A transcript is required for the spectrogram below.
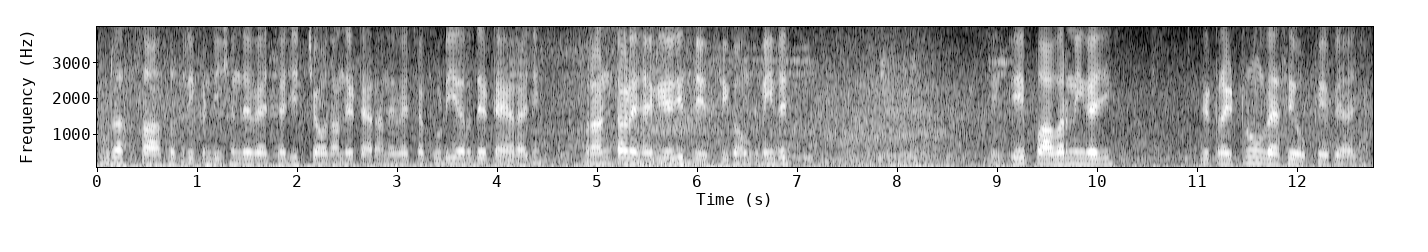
ਪੂਰਾ ਸਾਫ਼ ਸੁਥਰੀ ਕੰਡੀਸ਼ਨ ਦੇ ਵਿੱਚ ਹੈ ਜੀ 14 ਦੇ ਟਾਇਰਾਂ ਦੇ ਵਿੱਚ ਆ ਗੁਡੀਅਰ ਦੇ ਟਾਇਰ ਹੈ ਜੀ। ਫਰੰਟ ਵਾਲੇ ਹੈਗੇ ਆ ਜੀ, ਦੇਸੀ ਕੰਪਨੀ ਦੇ। ਤੇ ਇਹ ਪਾਵਰ ਨਹੀਂਗਾ ਜੀ, ਤੇ ਟਰੈਕਟਰ ਨੂੰ ਵੈਸੇ ਓਕੇ ਪਿਆ ਜੀ।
